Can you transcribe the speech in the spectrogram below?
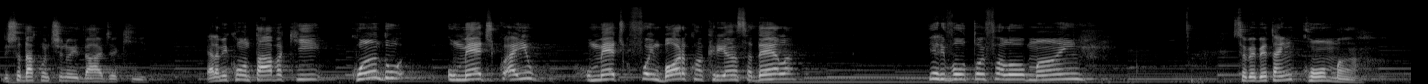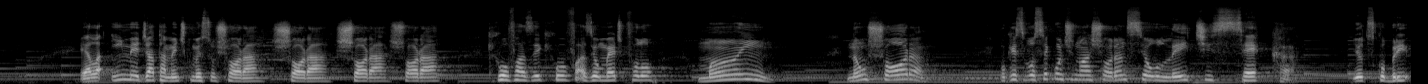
Deixa eu dar continuidade aqui. Ela me contava que quando o médico, aí o, o médico foi embora com a criança dela, e ele voltou e falou: Mãe, seu bebê está em coma. Ela imediatamente começou a chorar, chorar, chorar, chorar. O que eu vou fazer? O que eu vou fazer? O médico falou: Mãe, não chora. Porque se você continuar chorando, seu leite seca. E eu descobri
